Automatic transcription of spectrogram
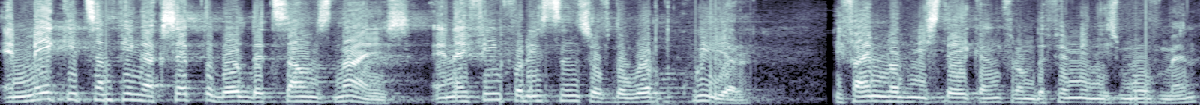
and make it something acceptable that sounds nice. And I think, for instance, of the word queer, if I'm not mistaken, from the feminist movement,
